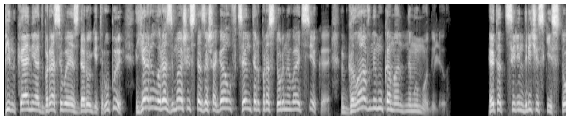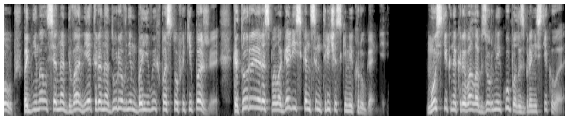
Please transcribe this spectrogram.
Пинками отбрасывая с дороги трупы, Ярл размашисто зашагал в центр просторного отсека, к главному командному модулю. Этот цилиндрический столб поднимался на 2 метра над уровнем боевых постов экипажа, которые располагались концентрическими кругами. Мостик накрывал обзорный купол из бронестекла,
